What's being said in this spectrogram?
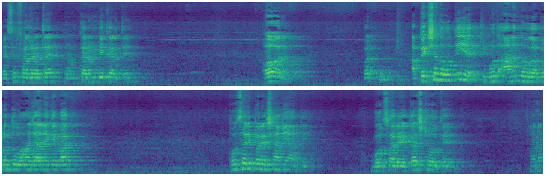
ऐसे फल रहता है और हम कर्म भी करते हैं। और, पर अपेक्षा तो होती है कि बहुत आनंद होगा, परंतु वहाँ जाने के बाद बहुत सारी परेशानी आती बहुत सारे कष्ट होते हैं, है ना?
